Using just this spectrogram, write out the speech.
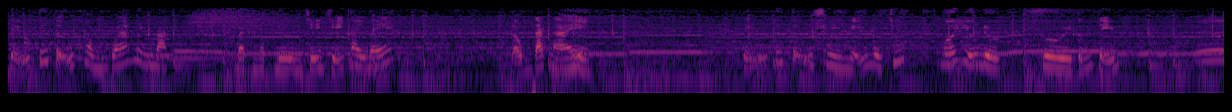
Tiểu tứ tử không quá minh bạch. Bạch Ngọc Đường chỉ chỉ tay bé. Động tác này. Tiểu tứ tử suy nghĩ một chút Mới hiểu được Cười tủm tỉm. Ừ,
